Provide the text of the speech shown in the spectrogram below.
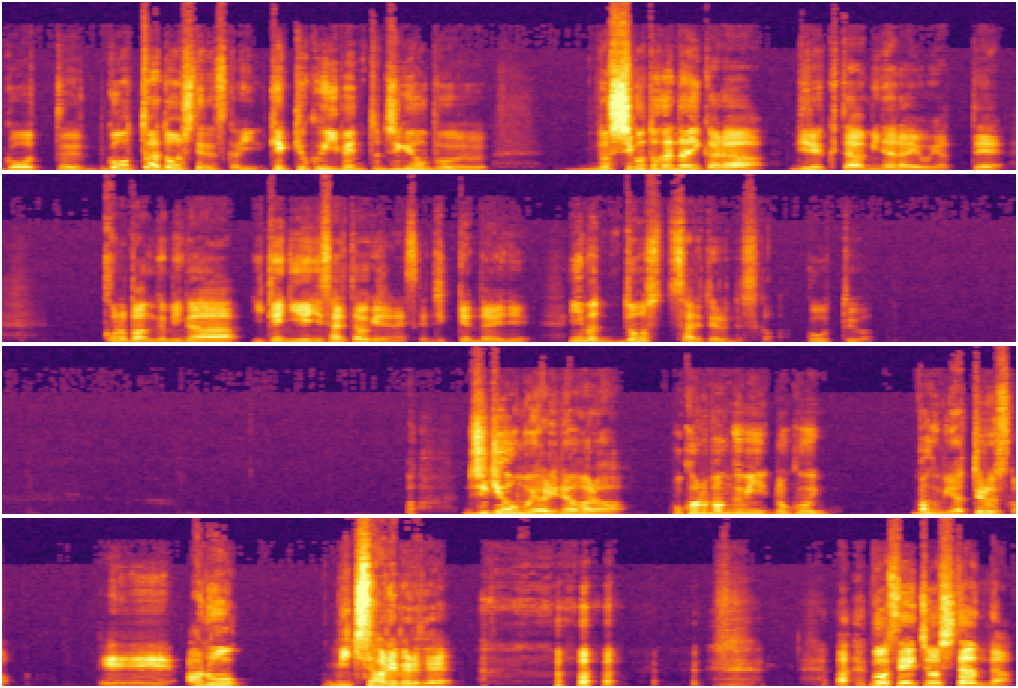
GoTo GoTo はどうしてるんですか？結局イベント事業部の仕事がないからディレクター見習いをやってこの番組が生贄にされたわけじゃないですか実験台に。今どうされてるんですか GoTo は？あ事業もやりながら他の番組録音番組やってるんですか？ええあのミキサーレベルで。あもう成長したんだ。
